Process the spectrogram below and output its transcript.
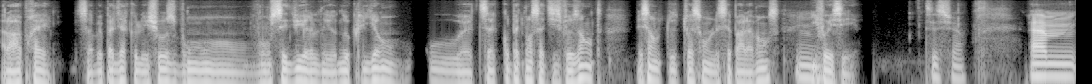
Alors après, ça ne veut pas dire que les choses vont, vont séduire nos clients ou être complètement satisfaisantes, mais ça, de toute façon, on ne le sait pas à l'avance. Hmm. Il faut essayer. C'est sûr. Euh,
